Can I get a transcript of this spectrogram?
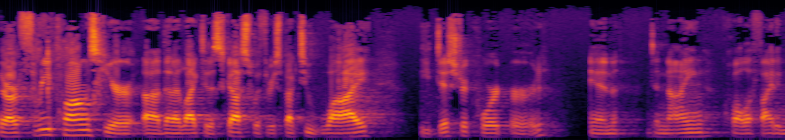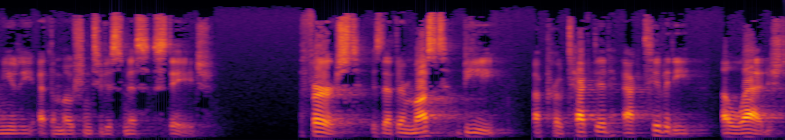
There are three prongs here uh, that I'd like to discuss with respect to why the district court erred in denying qualified immunity at the motion to dismiss stage. The first is that there must be a protected activity alleged.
